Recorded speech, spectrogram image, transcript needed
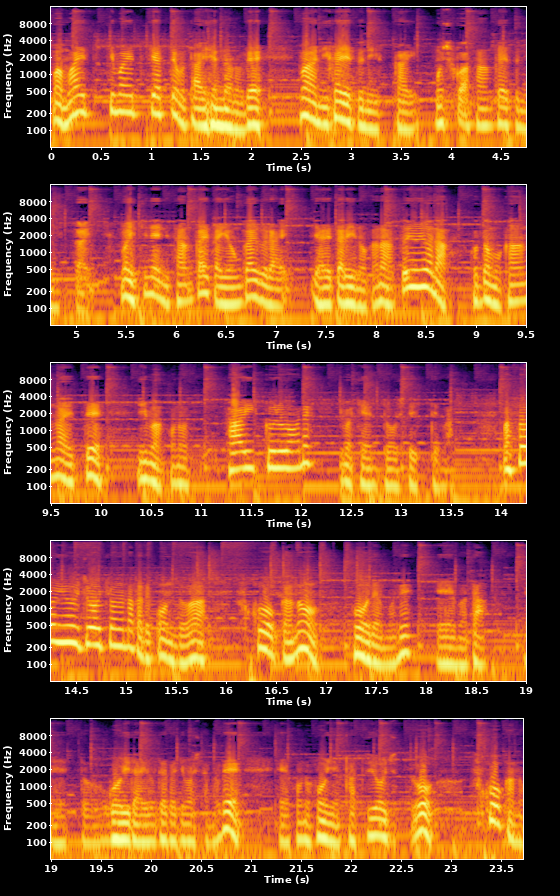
まあ毎月毎月やっても大変なので、まあ2ヶ月に1回、もしくは3ヶ月に1回、まあ1年に3回か4回ぐらいやれたらいいのかなというようなことも考えて、今このサイクルをね、今検討していってます。まあそういう状況の中で今度は福岡の方でもね、えー、また、えっ、と、ご依頼をいただきましたので、えこの本屋活用術を福岡の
